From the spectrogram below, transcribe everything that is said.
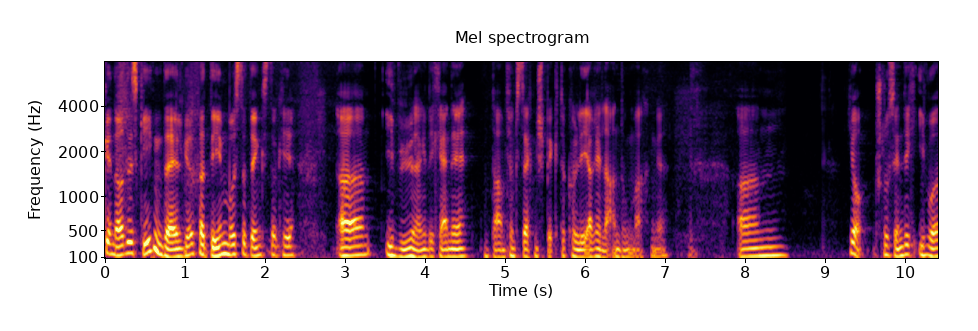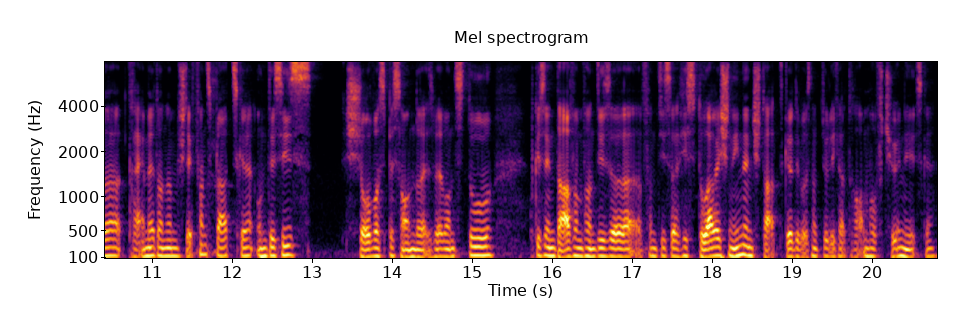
genau das Gegenteil gell? von dem, was du denkst, okay, äh, ich will eigentlich eine unter Anführungszeichen spektakuläre Landung machen. Ähm, ja, schlussendlich, ich war dreimal dann am Stephansplatz gell, und das ist schon was Besonderes, weil wenn du, abgesehen davon von dieser, von dieser historischen Innenstadt, gell, die was natürlich auch traumhaft schön ist, gell,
